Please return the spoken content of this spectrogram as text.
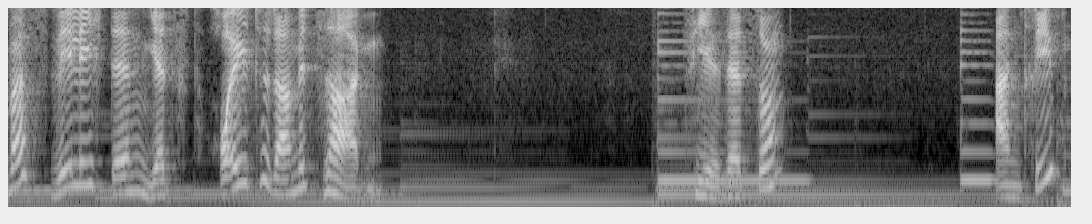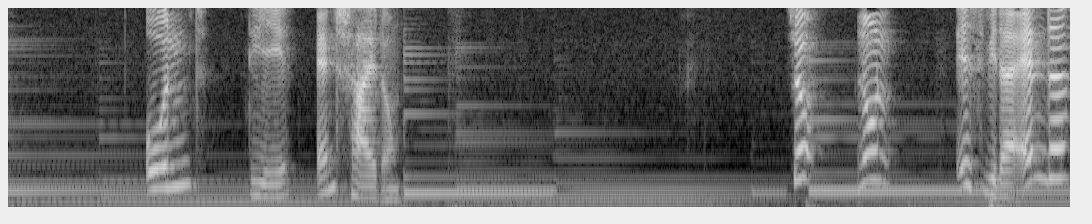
Was will ich denn jetzt heute damit sagen? Zielsetzung, Antrieb und die Entscheidung. So, nun ist wieder Ende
